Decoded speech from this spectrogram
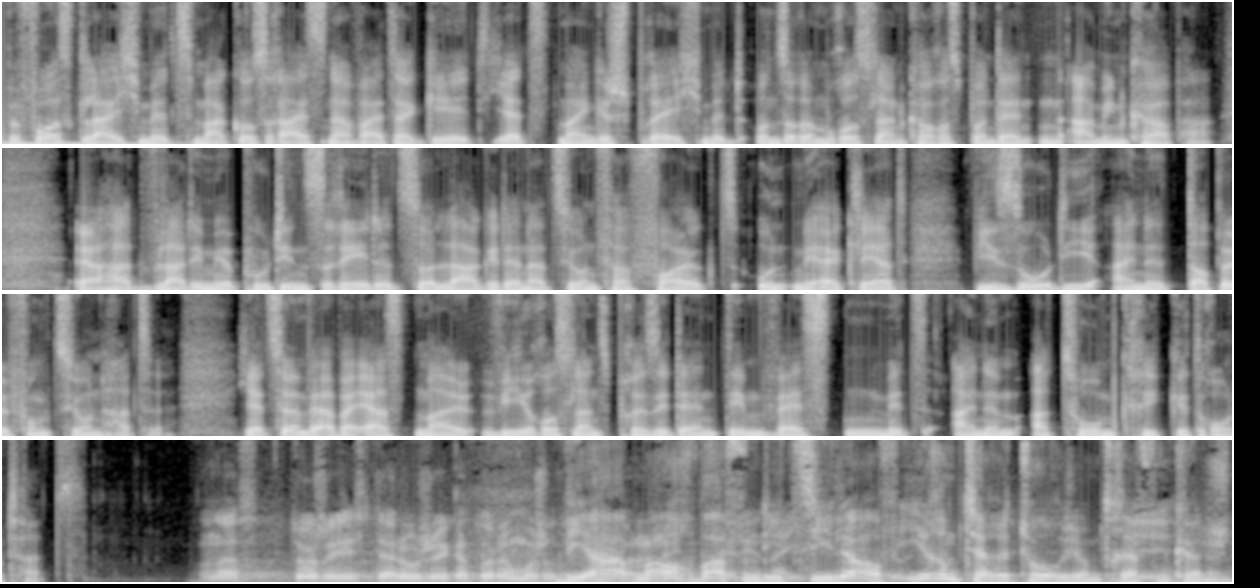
Bevor es gleich mit Markus Reisner weitergeht, jetzt mein Gespräch mit unserem Russland-Korrespondenten Armin Körper. Er hat Wladimir Putins Rede zur Lage der Nation verfolgt und mir erklärt, wieso die eine Doppelfunktion hatte. Jetzt hören wir aber erstmal, wie Russlands Präsident dem Westen mit einem Atomkrieg gedroht hat. Wir haben auch Waffen, die Ziele auf ihrem Territorium treffen können.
